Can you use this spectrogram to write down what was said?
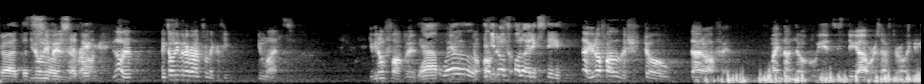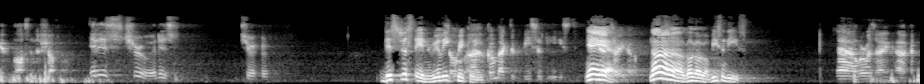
God, that's he's only so been upsetting. around. No, he's only been around for like a few, few months. If you don't follow it, Yeah, well, if you the don't show- follow NXT. no, you don't follow the show that often. You might not know who he is. It's three hours after all. You can get lost in the shuffle. It is true. It is true. This just in, really So, quickly. Uh, going back to Beast in the East. yeah, yeah, yeah. Sorry, go. No, no, no, go, go, go. Beast and D's. Uh, where was I? Uh,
